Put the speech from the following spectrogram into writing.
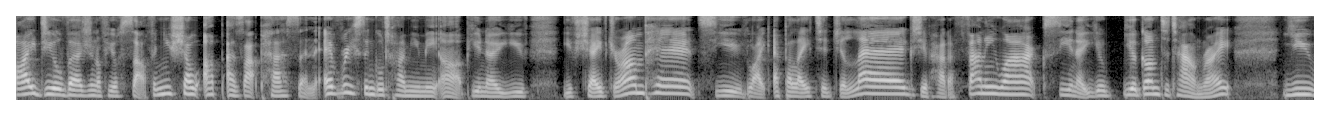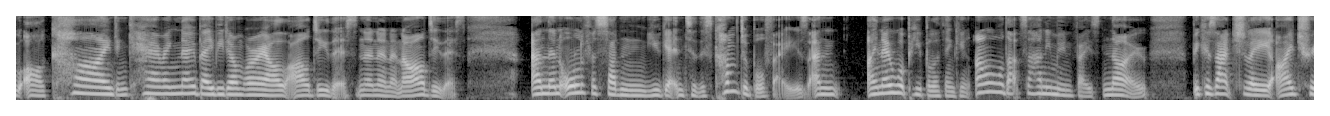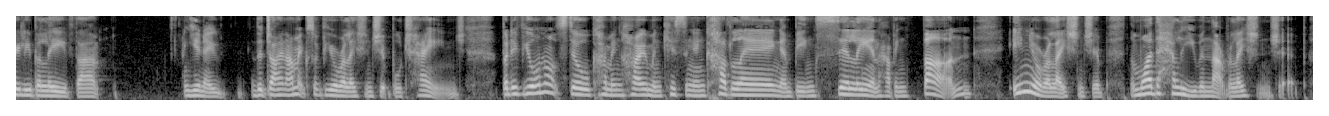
ideal version of yourself and you show up as that person. Every single time you meet up you know you've you've shaved your armpits you've like epilated your legs you've had a fanny wax you know you're you're gone to town right? You are kind and caring. No baby don't worry. I'll I'll do this. No no no no I'll do this. And then all of a sudden you get into this comfortable phase and I know what people are thinking oh that's a honeymoon phase. No because actually I truly believe that you know, the dynamics of your relationship will change. But if you're not still coming home and kissing and cuddling and being silly and having fun in your relationship, then why the hell are you in that relationship?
